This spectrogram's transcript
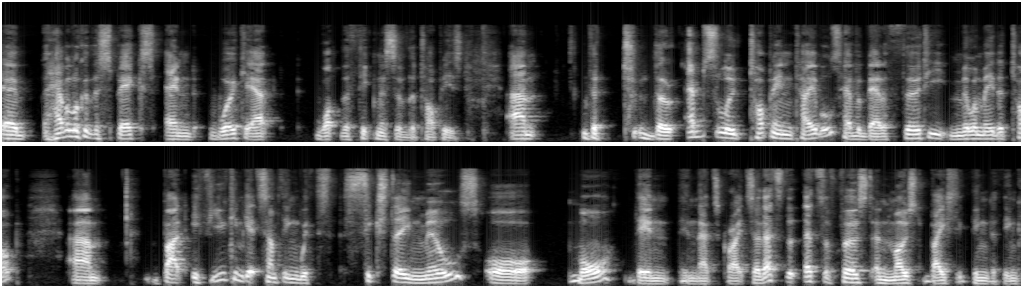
uh, have a look at the specs and work out what the thickness of the top is. Um, the the absolute top end tables have about a 30 millimeter top. Um, but if you can get something with 16 mils or more, then then that's great. So that's the that's the first and most basic thing to think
